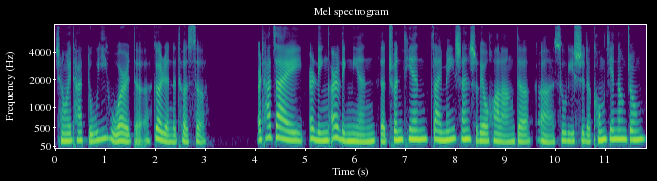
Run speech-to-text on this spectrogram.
成为他独一无二的个人的特色。而他在二零二零年的春天，在 May 三十六画廊的呃苏黎世的空间当中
